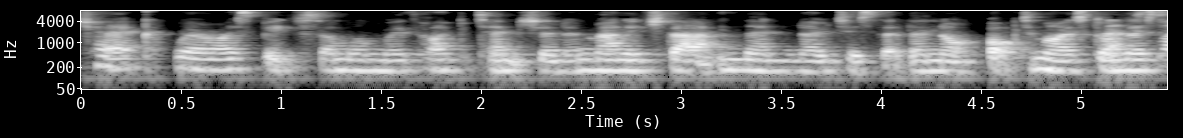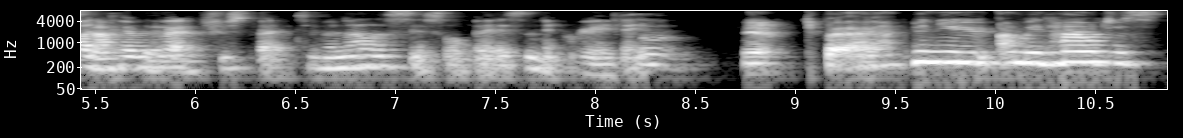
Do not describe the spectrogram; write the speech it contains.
check where I speak to someone with hypertension and manage that, and then notice that they're not optimised on their That's like a retrospective analysis of it, isn't it, really? Mm. Yeah. But uh, can you? I mean, how does?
